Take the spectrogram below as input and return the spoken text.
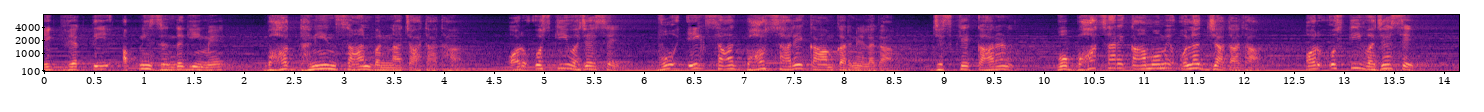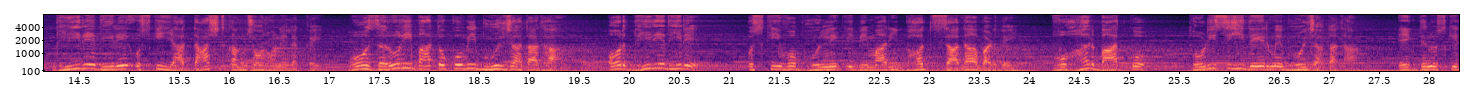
एक व्यक्ति अपनी ज़िंदगी में बहुत धनी इंसान बनना चाहता था और उसकी वजह से वो एक साथ बहुत सारे काम करने लगा, जिसके कारण वो बहुत सारे कामों में उलझ जाता था और उसकी वजह से धीरे धीरे उसकी याददाश्त कमज़ोर होने लग गई। वो ज़रूरी बातों को भी भूल जाता था और धीरे धीरे उसकी वो भूलने की बीमारी बहुत ज़्यादा बढ़ गई। वो हर बात को थोड़ी सी ही देर में भूल जाता था। एक दिन उसकी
